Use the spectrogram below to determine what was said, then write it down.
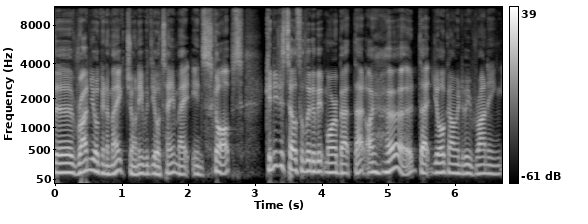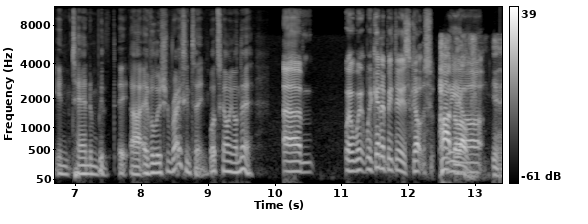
the run you're going to make, Johnny, with your teammate in Scops. Can you just tell us a little bit more about that? I heard that you're going to be running in tandem with uh, Evolution Racing Team. What's going on there? Um, well, we're, we're going to be doing Scops Partner we of, are, yeah.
